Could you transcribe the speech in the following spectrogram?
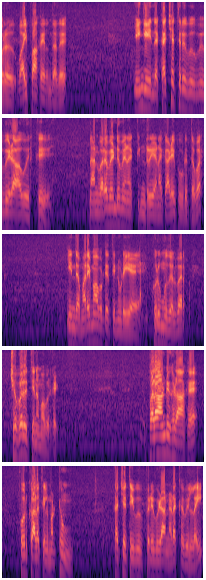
ஒரு வாய்ப்பாக இருந்தது. இங்கே இந்த கச்சத்திரு விழாவிற்கு நான் வர வேண்டும் எனக்கு இன்று எனக்கு அழைப்பு விடுத்தவர் இந்த மறைமாவட்டத்தினுடைய குறுமுதல்வர் செபரத்தினம் அவர்கள். பல ஆண்டுகளாக போர்க்காலத்தில் மட்டும் கச்சத்தீவு பெருவிழா நடக்கவில்லை.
